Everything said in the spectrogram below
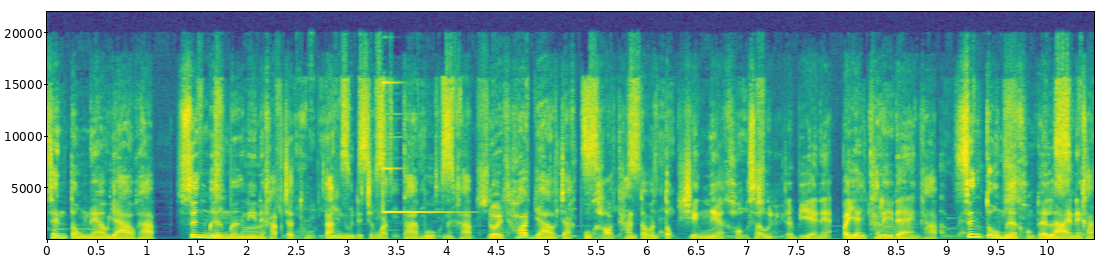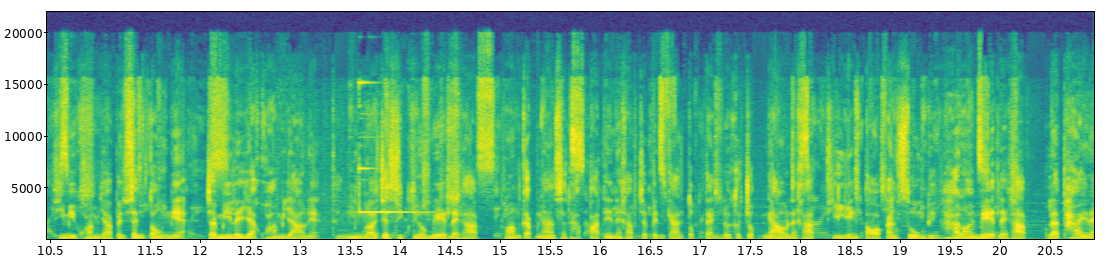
เส้นตรงแนวยาวครับ ซึ่งเมืองเมืองนี้นะครับจะถูกตั้งอยู่ในจังหวัดตาบุกนะครับ โดยทอดยาวจากภูเขาทานตะวันตกเฉียงเหนือของซาอุดิอาระเบียเนี่ยไปยังทะเลแดงครับ ซึ่งตัวเมืองของเดอะไลน์นะครับที่มีความยาวเป็นเส้นตรงเนี่ยจะมีระยะความยาวเนี่ยถึง 170 กิโลเมตรเลยครับ พร้อมกับงานสถาปัตย์นี่นะครับจะเป็นการตกแต่งด้วยกระจกเงานะครับที่เรียงต่อกันสูงถึง 500 เมตรเลยครับ และภายใน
